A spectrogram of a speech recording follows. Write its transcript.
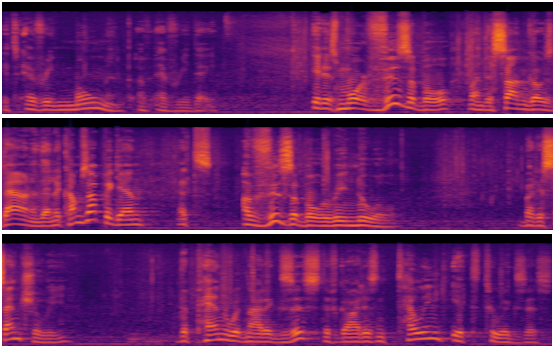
it's every moment of every day. It is more visible when the sun goes down and then it comes up again. That's a visible renewal. But essentially, the pen would not exist if God isn't telling it to exist.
